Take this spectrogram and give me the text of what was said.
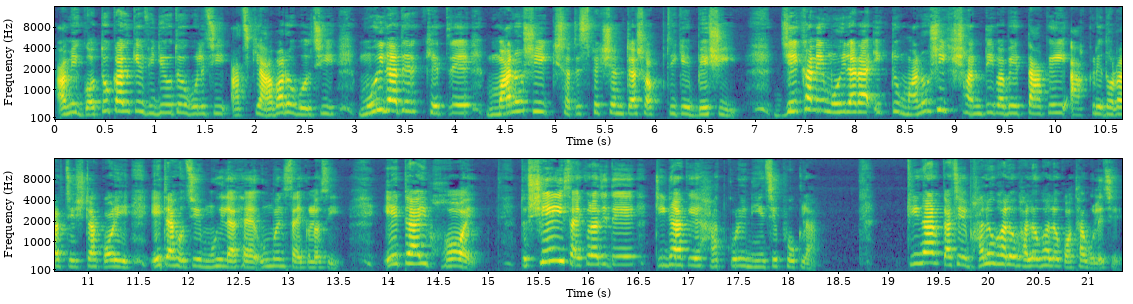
আমি গতকালকে ভিডিওতেও বলেছি, আজকে আবারও বলছি, মহিলাদের ক্ষেত্রে মানসিক স্যাটিসফ্যাকশনটা সব থেকে বেশি। যেখানে মহিলারা একটু মানসিক শান্তি পাবে, তাকেই আঁকড়ে ধরার চেষ্টা করে। এটা হচ্ছে মহিলা হ্যাঁ উমেন সাইকোলজি এটাই হয় তো সেই সাইকোলজিতে টিনাকে হাত করে নিয়েছে ফোকলা। টিনার কাছে ভালো ভালো ভালো ভালো কথা বলেছে।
